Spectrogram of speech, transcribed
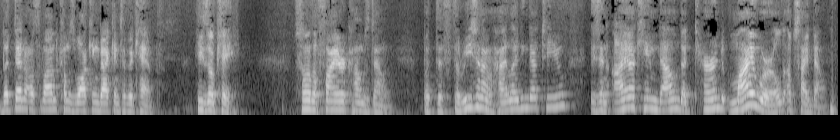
but then Uthman comes walking back into the camp. He's okay. So the fire comes down. But the, the reason I'm highlighting that to you is an ayah came down that turned my world upside down.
